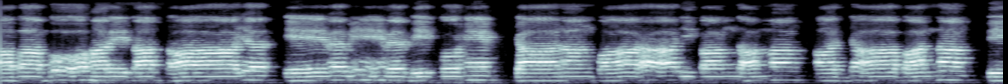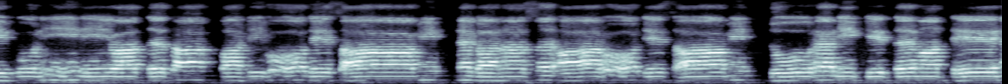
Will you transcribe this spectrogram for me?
අබබෝ හරිතත්තාය ඒව මේව බිකුණේ ජානං පාරාජිකං ධම්මං අජ්ජාපන්නං බිකුණී නේවත්තතා පටිවෝ දෙසාමි නගනස ආ මත්තේන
